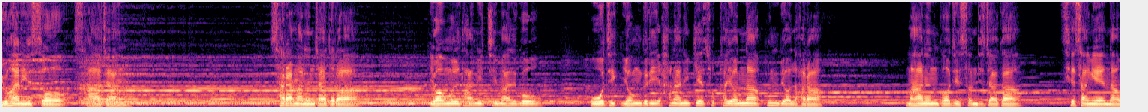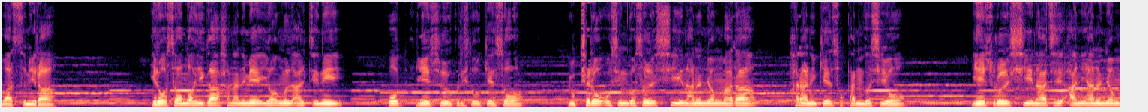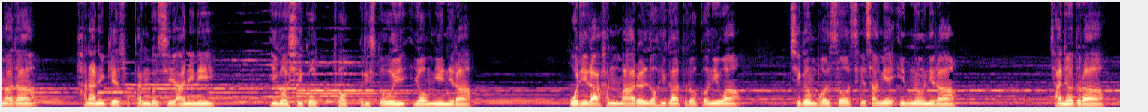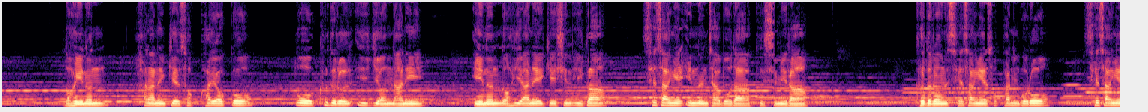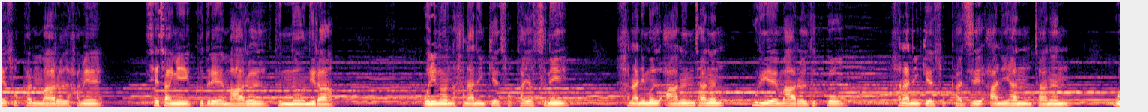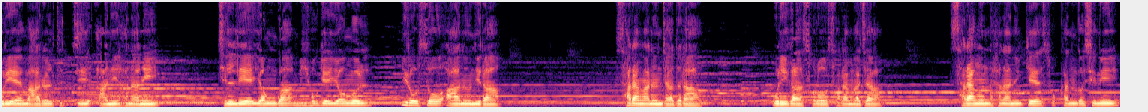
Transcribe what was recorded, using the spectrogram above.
요한일서 4장. 사랑하는 자들아 영을 다 믿지 말고 오직 영들이 하나님께 속하였나 분별하라. 많은 거짓 선지자가 세상에 나왔음이라. 이로써 너희가 하나님의 영을 알지니 곧 예수 그리스도께서 육체로 오신 것을 시인하는 영마다 하나님께 속한 것이요 예수를 시인하지 아니하는 영마다 하나님께 속한 것이 아니니 이것이 곧 적 그리스도의 영이니라. 오리라 한 말을 너희가 들었거니와 지금 벌써 세상에 있느니라. 자녀들아 너희는 하나님께 속하였고 또 그들을 이기었나니 이는 너희 안에 계신 이가 세상에 있는 자보다 크심이라 그들은 세상에 속한 고로 세상에 속한 말을 하매 세상이 그들의 말을 듣느니라. 우리는 하나님께 속하였으니 하나님을 아는 자는 우리의 말을 듣고 하나님께 속하지 아니한 자는 우리의 말을 듣지 아니하나니 진리의 영과 미혹의 영을 이로써 아느니라. 사랑하는 자들아 우리가 서로 사랑하자 사랑은 하나님께 속한 것이니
